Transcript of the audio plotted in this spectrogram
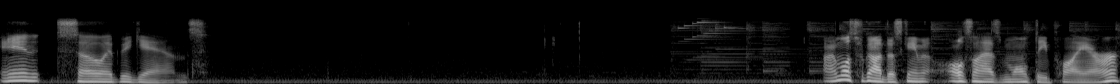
And so it begins. I almost forgot this game also has multiplayer.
